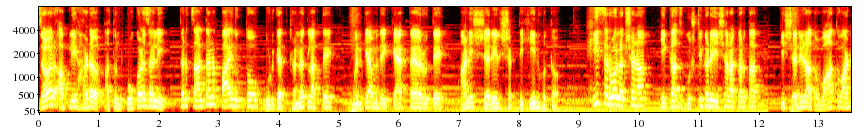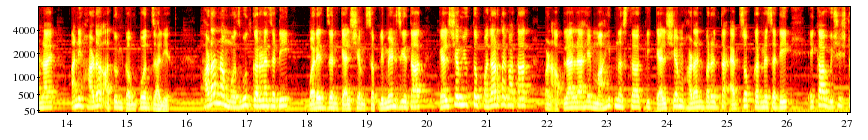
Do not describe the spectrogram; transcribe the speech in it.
जर आपली हाडं आतून पोकळ झाली तर चालताना पाय दुखतो गुडघ्यात ठणक लागते मणक्यामध्ये गॅप तयार होते आणि शरीर शक्तिहीन होतं. ही सर्व लक्षणं एकाच गोष्टीकडे इशारा करतात की शरीरात वात वाढलाय आणि हाडं आतून कमकुवत झाली आहेत. हाडांना मजबूत करण्यासाठी बरेच जण कॅल्शियम सप्लिमेंट्स घेतात कॅल्शियमयुक्त पदार्थ खातात पण आपल्याला हे माहीत नसतं की कॅल्शियम हाडांपर्यंत ॲब्झॉर्ब करण्यासाठी एका विशिष्ट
